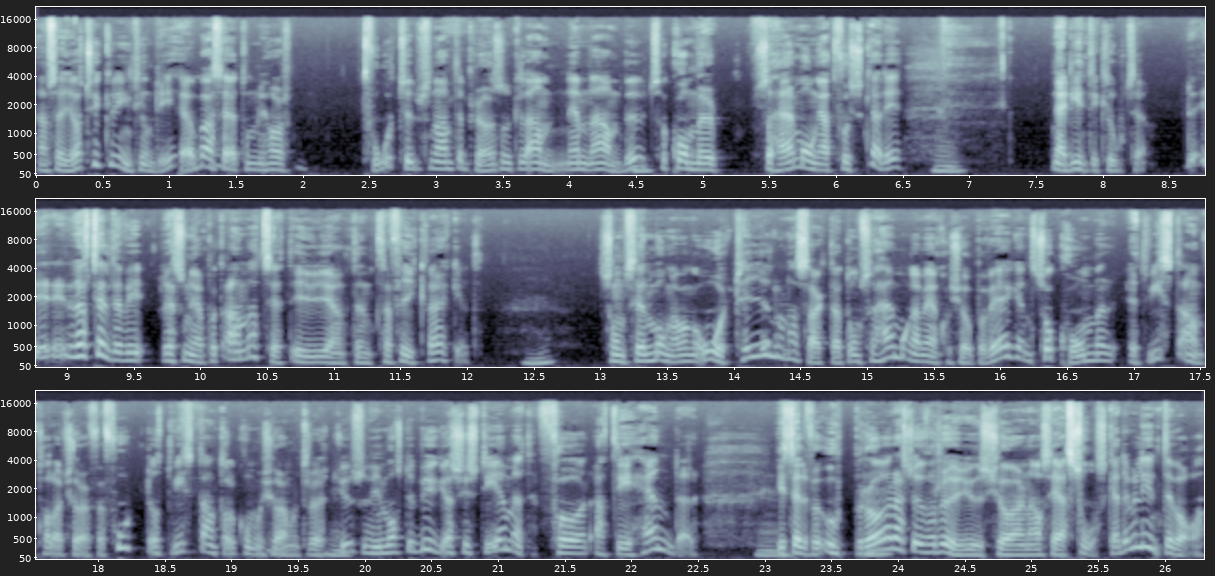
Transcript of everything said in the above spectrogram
Han säger, jag tycker ingenting om det, jag bara säger att om ni har 2000 entreprenörer som skulle an- nämna anbud så kommer så här många att fuska. Det, Nej, det är inte klokt. sen. Det där stället där vi resonerar på ett annat sätt är ju egentligen Trafikverket. Som sedan många, många årtionden har sagt att om så här många människor kör på vägen så kommer ett visst antal att köra för fort och ett visst antal kommer att köra mot rött ljus. Och vi måste bygga systemet för att det händer. Istället för att uppröras över rödljuskörarna och säga så ska det väl inte vara.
